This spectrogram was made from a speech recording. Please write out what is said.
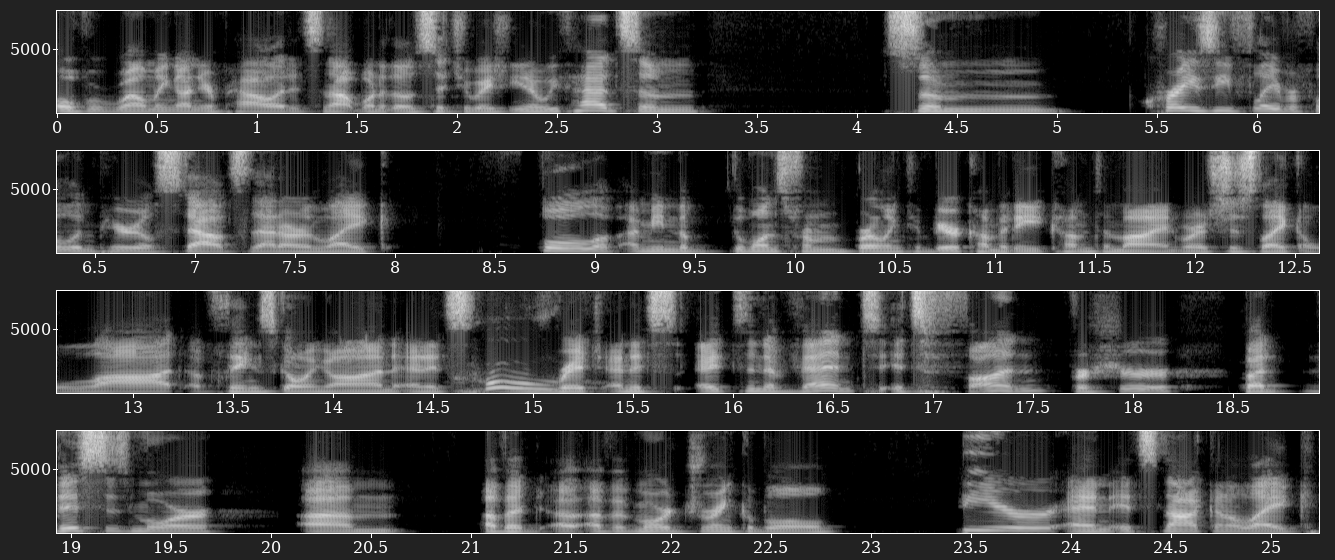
overwhelming on your palate. It's not one of those situations. You know, we've had some some crazy flavorful imperial stouts that are like full of I mean the the ones from Burlington Beer Company come to mind where it's just like a lot of things going on and it's rich and it's it's an event. It's fun for sure, but this is more um of a of a more drinkable beer and it's not going to like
